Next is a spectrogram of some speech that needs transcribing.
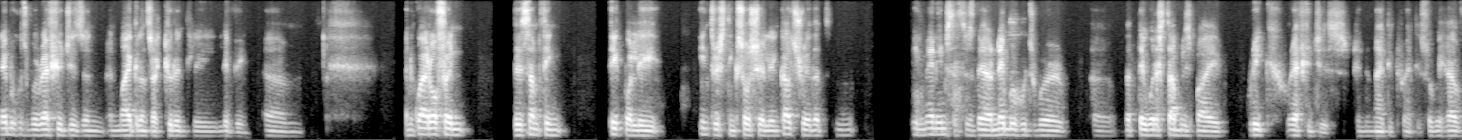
neighborhoods where refugees and, and migrants are currently living. Um, and quite often there's something equally interesting socially and culturally that in many instances their neighborhoods were uh, that they were established by Greek refugees in the 1920s. So we have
